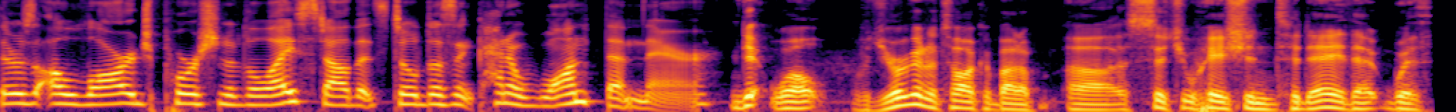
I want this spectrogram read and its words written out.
there's a large portion of the lifestyle that still doesn't kind of want them there. Yeah, well, you're going to talk about a uh, situation today that, with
